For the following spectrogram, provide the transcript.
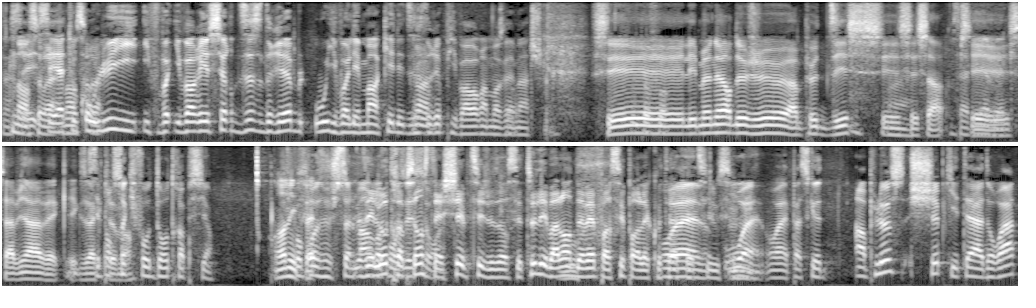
Là. Non, C'est- c'est Atoko, vrai. lui, il, il va, il va réussir 10 dribbles ou il va les manquer les 10 Ouais. dribbles puis il va avoir un mauvais match. C'est les meneurs de jeu, un peu de 10, c'est Ouais. c'est ça. Ça C'est- vient avec. ça vient avec, exactement. C'est pour ça qu'il faut d'autres options. En effet. L'autre option, c'était Chip, tu sais, je veux dire, c'est tous les ballons devaient passer par le côté à aussi. ouais, ouais, parce que en plus, Chip qui était à droite,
